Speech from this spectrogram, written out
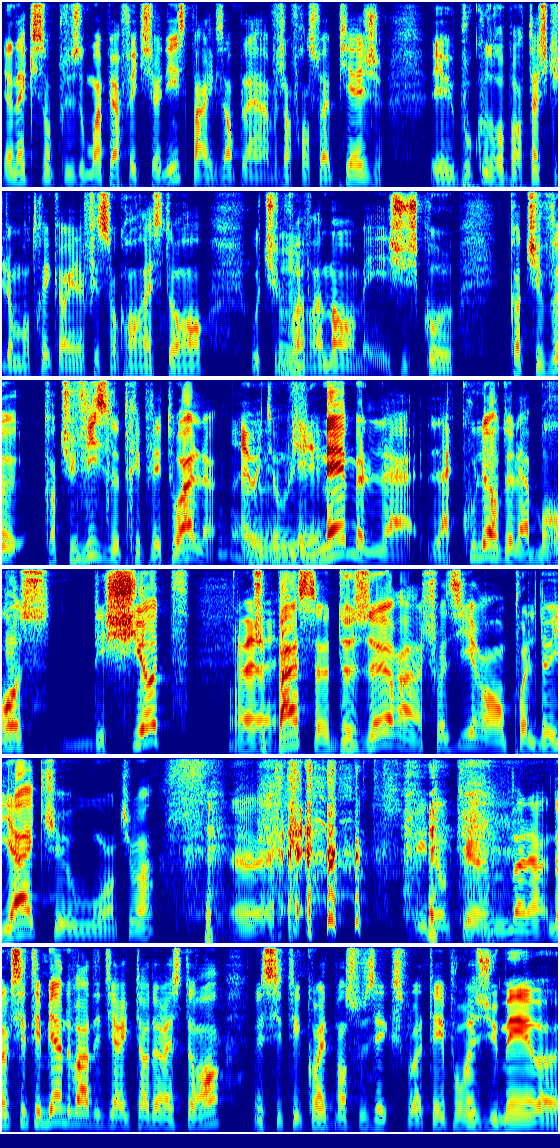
Il y en a qui sont plus ou moins perfectionnistes. Par exemple, hein, Jean-François Piège, il y a eu beaucoup de reportages qui l'ont montré quand il a fait son grand restaurant, où tu le vois vraiment, mais jusqu'au. Quand tu veux, quand tu vises le triple étoile, Ah oui, t'es euh, même la, la couleur de la brosse des chiottes, Ouais, tu ouais. passes deux heures à choisir en poil de yak ou en, tu vois. Euh, Et donc euh, voilà. Donc c'était bien de voir des directeurs de restaurants, mais c'était complètement sous-exploité. Pour résumer, euh,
